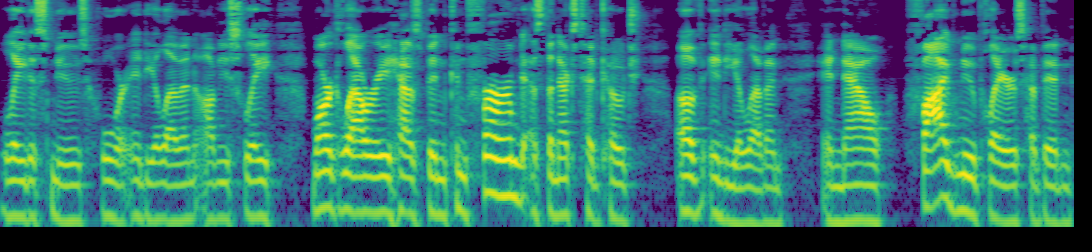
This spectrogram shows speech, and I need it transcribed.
latest news for Indy 11. Obviously, Mark Lowry has been confirmed as the next head coach of Indy 11, and now five new players have been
